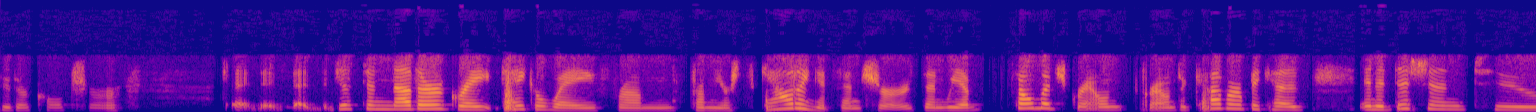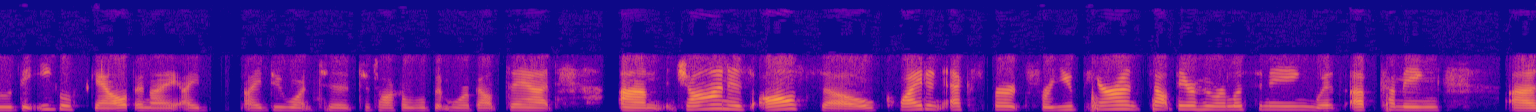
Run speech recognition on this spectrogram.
to their culture. Just another great takeaway from from your scouting adventures. And we have so much ground ground to cover because in addition to the eagle scout and i i, I do want to to talk a little bit more about that um, Jon is also quite an expert for you parents out there who are listening with upcoming uh,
